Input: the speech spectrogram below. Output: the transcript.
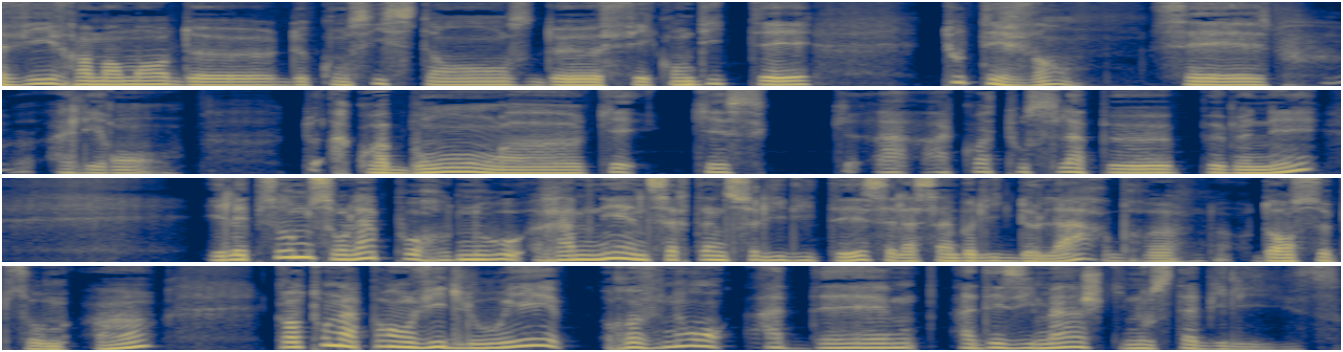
vivre un moment de, consistance, de fécondité. Tout est vent. C'est, allez, à quoi bon euh, Qu'est-ce à, quoi tout cela peut, mener. Et les psaumes sont là pour nous ramener à une certaine solidité. C'est la symbolique de l'arbre dans ce psaume 1. Quand on n'a pas envie de louer, revenons à des, à des images qui nous stabilisent,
